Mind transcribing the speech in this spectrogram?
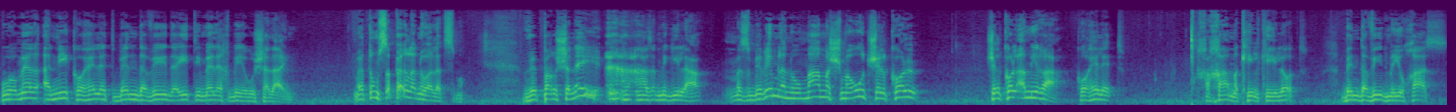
הוא אומר, אני קהלת בן דוד, הייתי מלך בירושלים. זאת אומרת, הוא מספר לנו על עצמו. ופרשני המגילה מסבירים לנו מה המשמעות של כל, של כל אמירה. קהלת, חכם, מקהיל קהילות, בן דוד מיוחס,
